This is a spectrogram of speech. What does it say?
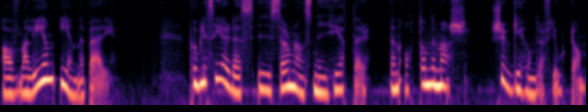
Av Malen Eneberg. Publicerades i Sörmlands Nyheter den 8 mars 2014.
